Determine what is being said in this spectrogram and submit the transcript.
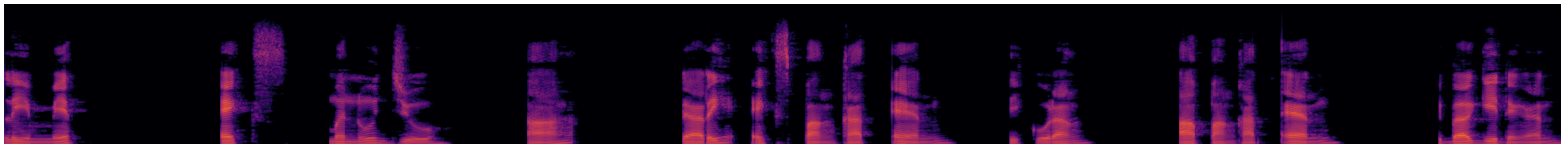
limit X menuju A dari X pangkat N dikurang A pangkat N dibagi dengan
